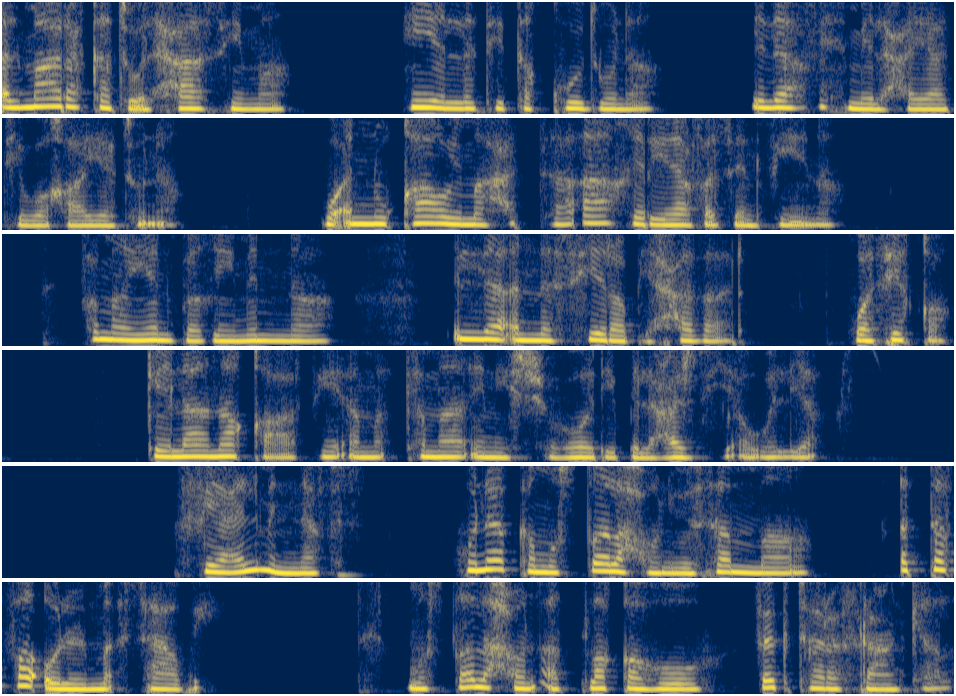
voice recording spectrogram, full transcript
المعركة الحاسمة هي التي تقودنا إلى فهم الحياة وغايتنا وأن نقاوم حتى آخر نفس فينا. فما ينبغي منا إلا أن نسير بحذر وثقة كي لا نقع في كمائن الشعور بالعجز أو اليأس. في علم النفس هناك مصطلح يسمى التفاؤل المأساوي. مصطلح أطلقه فيكتور فرانكل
